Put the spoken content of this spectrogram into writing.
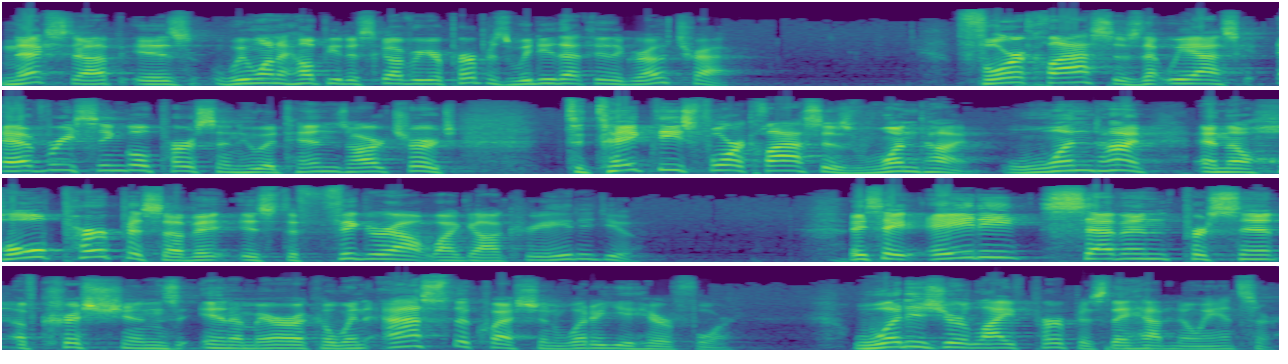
Next up is we want to help you discover your purpose. We do that through the growth track. Four classes that we ask every single person who attends our church to take these four classes one time, one time. And the whole purpose of it is to figure out why God created you. They say 87% of Christians in America, when asked the question, What are you here for? What is your life purpose? They have no answer.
